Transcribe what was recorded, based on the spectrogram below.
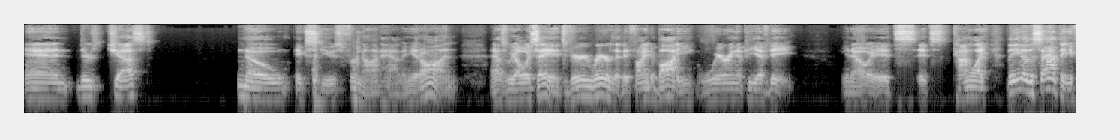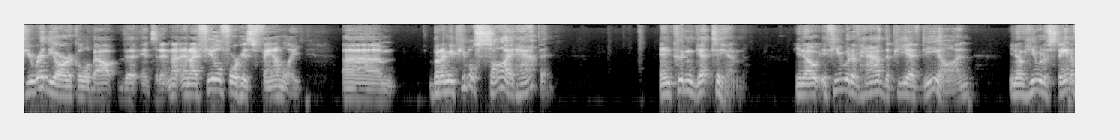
And there's just no excuse for not having it on as we always say, it's very rare that they find a body wearing a PFD. You know, it's it's kind of like the you know the sad thing. If you read the article about the incident, and I, and I feel for his family, um, but I mean, people saw it happen and couldn't get to him. You know, if he would have had the PFD on, you know, he would have stayed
